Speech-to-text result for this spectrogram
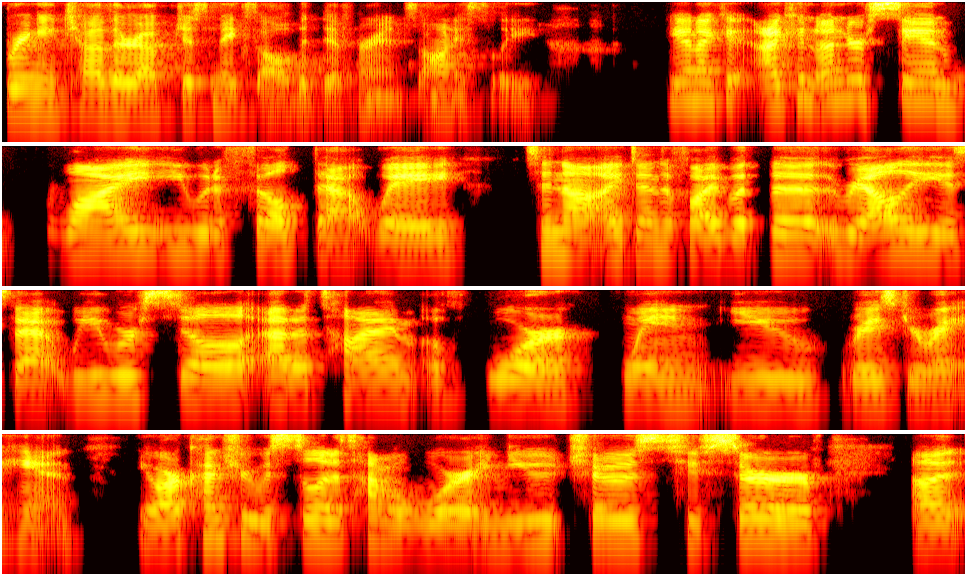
bring each other up just makes all the difference, honestly. Yeah, and I can I can understand why you would have felt that way to not identify, but the reality is that we were still at a time of war when you raised your right hand. You know, our country was still at a time of war, and you chose to serve. Uh,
